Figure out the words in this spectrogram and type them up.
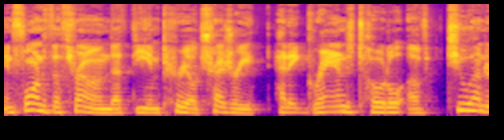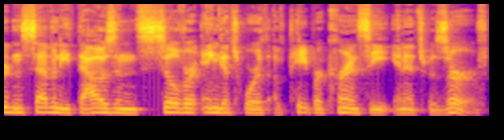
informed the throne that the imperial treasury had a grand total of 270,000 silver ingots worth of paper currency in its reserve,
